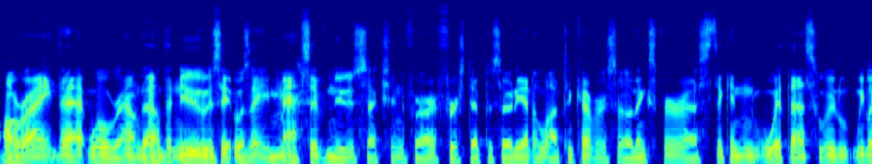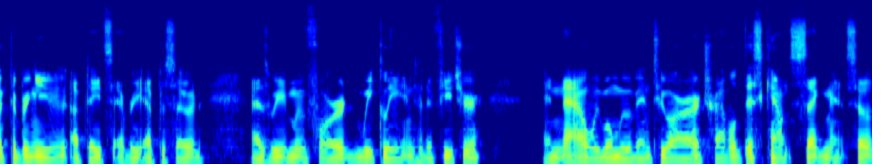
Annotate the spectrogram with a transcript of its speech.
All right, that will round out the news. It was a massive news section for our first episode. He had a lot to cover, so thanks for uh, sticking with us. We we look to bring you updates every episode as we move forward weekly into the future. And now we will move into our travel discount segment. So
